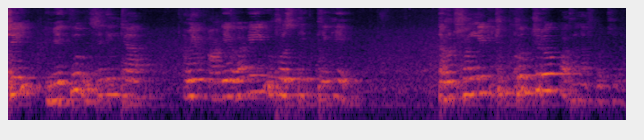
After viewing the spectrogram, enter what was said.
সেই হেতু সেদিনটা আমি আগে ভাগেই উপস্থিত থেকে তার সঙ্গে কিছু ক্ষুদ্র কথা লাভ করছিলাম।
